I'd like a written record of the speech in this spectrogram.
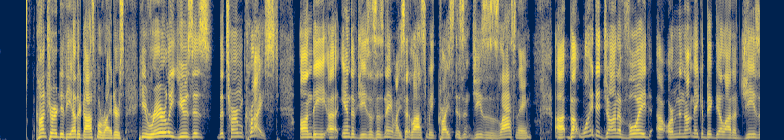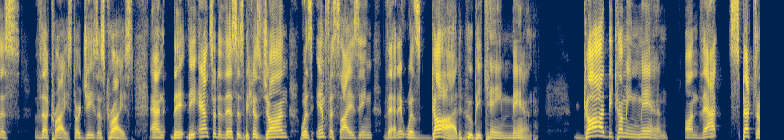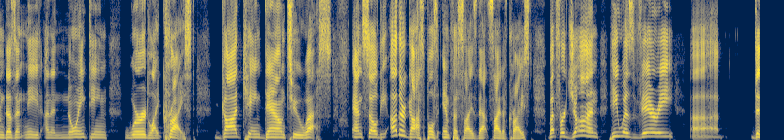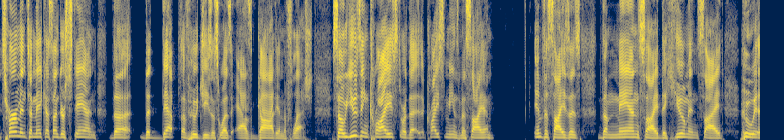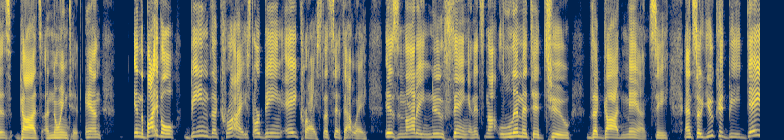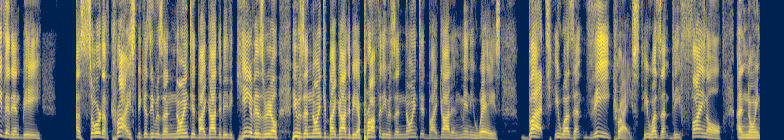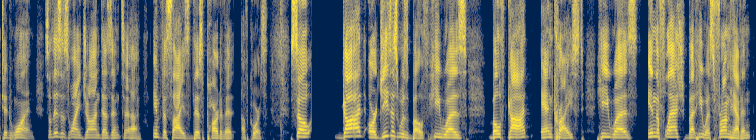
contrary to the other gospel writers, he rarely uses the term Christ on the uh, end of Jesus' name. I said last week, Christ isn't Jesus' last name. Uh, but why did John avoid uh, or not make a big deal out of Jesus the Christ or Jesus Christ? And the, the answer to this is because John was emphasizing that it was God who became man. God becoming man on that spectrum doesn't need an anointing word like Christ. God came down to us. And so the other gospels emphasize that side of Christ. But for John, he was very uh, determined to make us understand the, the depth of who Jesus was as God in the flesh. So using Christ or the Christ means Messiah emphasizes the man side, the human side, who is God's anointed. And in the Bible, being the Christ or being a Christ, let's say it that way, is not a new thing and it's not limited to the God man. See? And so you could be David and be a sort of Christ because he was anointed by God to be the king of Israel. He was anointed by God to be a prophet. He was anointed by God in many ways but he wasn't the Christ. He wasn't the final anointed one. So, this is why John doesn't uh, emphasize this part of it, of course. So, God or Jesus was both. He was both God and Christ. He was in the flesh, but he was from heaven.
